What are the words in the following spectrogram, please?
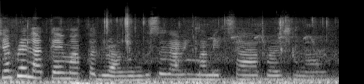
Siyempre lahat kayo mga ka-dragon, gusto namin mamit sa personal.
